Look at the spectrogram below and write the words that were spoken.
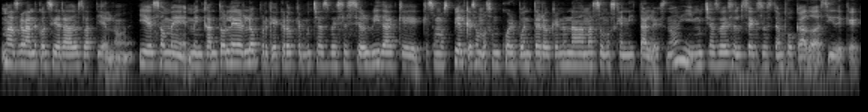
más grande considerado es la piel, ¿no? Y eso me, me encantó leerlo porque creo que muchas veces se olvida que, que, somos piel, que somos un cuerpo entero, que no nada más somos genitales, ¿no? Y muchas veces el sexo está enfocado así de que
